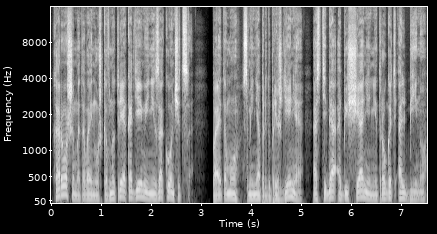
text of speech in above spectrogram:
хорошим эта войнушка внутри Академии не закончится. Поэтому с меня предупреждение, а с тебя обещание не трогать Альбину.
